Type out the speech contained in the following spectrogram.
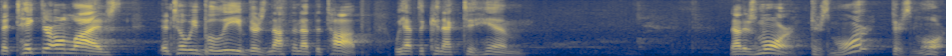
that take their own lives until we believe there's nothing at the top? We have to connect to him. Now there's more. There's more? There's more.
